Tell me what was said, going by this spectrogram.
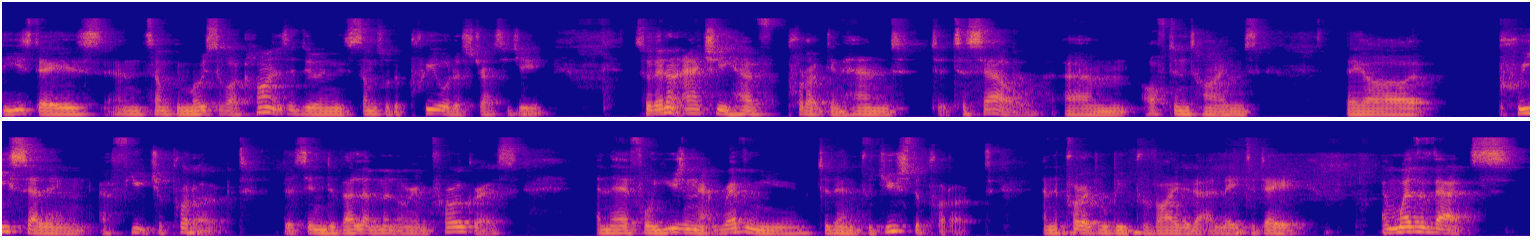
these days, and something most of our clients are doing is some sort of pre-order strategy. So they don't actually have product in hand to, to sell. Um, oftentimes, they are pre-selling a future product that's in development or in progress, and therefore using that revenue to then produce the product, and the product will be provided at a later date. And whether that's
